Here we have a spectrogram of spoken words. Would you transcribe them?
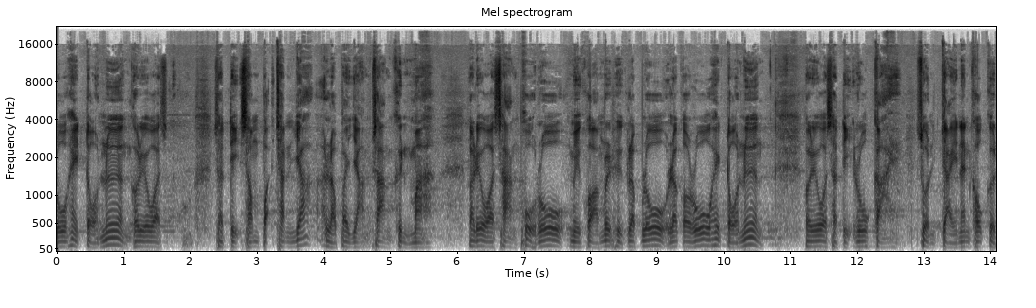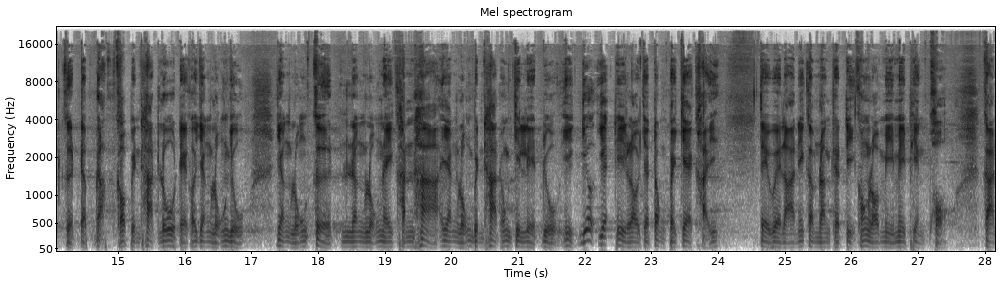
รู้ให้ต่อเนื่องเขาเรียกว่าสติสัมปชัญญะเราพยายามสร้างขึ้นมาเขาเรียกว่าสร้างผู้รู้มีความรู้สึกรับรู้ แล้วก็รู้ให้ต่อเนื่องเขาเรียกว่าสติรู้กาย ส่วนใจนั้นเขาเกิดเกิดดับดับเขาเป็นธาตุรู้แต่เขายังหลงอยู่ ยังหลงเกิดยังหลงในขันห้ายังหลงเป็นธาตุของกิเลสอยู่ อีกเยอะแยะที่เราจะต้องไปแก้ไข แต่เวลานี้กำลังสติของเรามีไม่เพียงพอการ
